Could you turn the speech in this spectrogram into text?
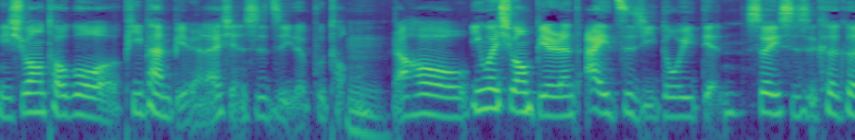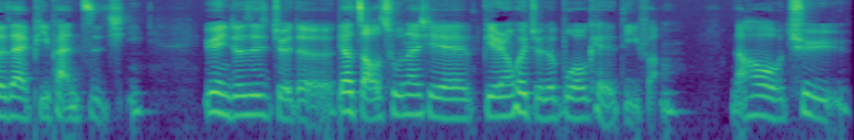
你希望透过批判别人来显示自己的不同，嗯，然后因为希望别人爱自己多一点，所以时时刻刻在批判自己，因为你就是觉得要找出那些别人会觉得不 OK 的地方，然后去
